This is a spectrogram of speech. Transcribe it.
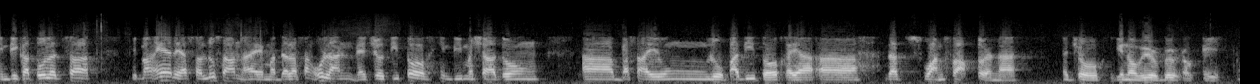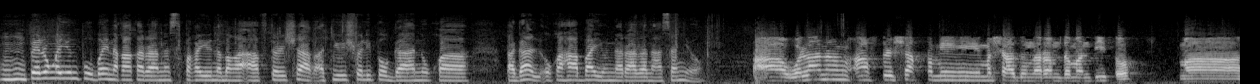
hindi katulad sa ibang area sa Luzon ay madalas ang ulan. Medyo dito hindi masyadong ah, basa yung lupa dito kaya ah, that's one factor na medyo you know we're, we're okay. Mhm. Pero ngayon po ba nakakaranas pa kayo ng mga aftershock? At usually po, gaano ka tagal o kahaba yung nararanasan nyo? Ah, wala nang aftershock kami masyadong naramdaman dito. Ma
